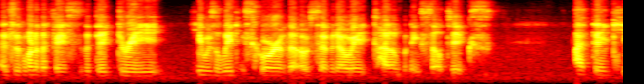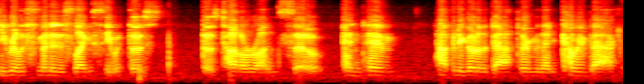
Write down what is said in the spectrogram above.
as one of the faces of the Big Three. He was a leading scorer of the 07-08 title-winning Celtics. I think he really cemented his legacy with those those title runs. So, and him having to go to the bathroom and then coming back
